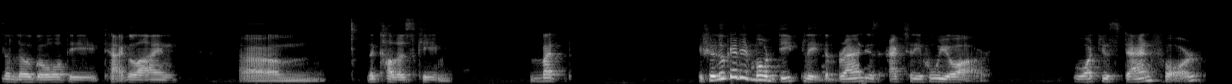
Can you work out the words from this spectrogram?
the logo, the tagline, um, the color scheme. But if you look at it more deeply, the brand is actually who you are, what you stand for,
